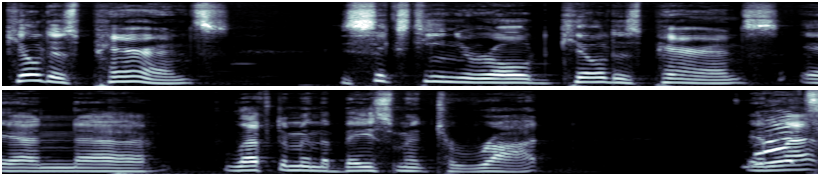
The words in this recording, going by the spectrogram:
killed his parents. A sixteen year old killed his parents and uh, left him in the basement to rot. And la-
